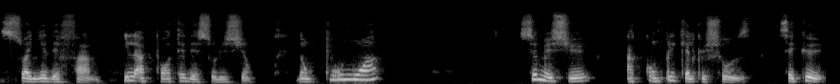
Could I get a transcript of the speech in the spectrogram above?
soignait des femmes, il apportait des solutions. Donc pour moi, ce monsieur a compris quelque chose. C'est que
